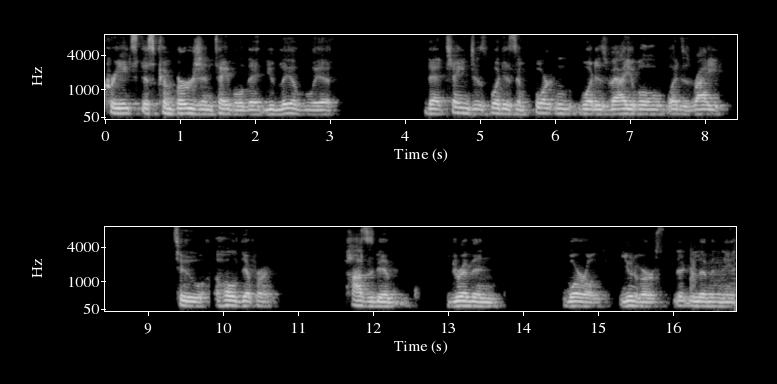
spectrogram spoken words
creates this conversion table that you live with that changes what is important, what is valuable, what is right to a whole different positive driven world, universe that you're living in.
